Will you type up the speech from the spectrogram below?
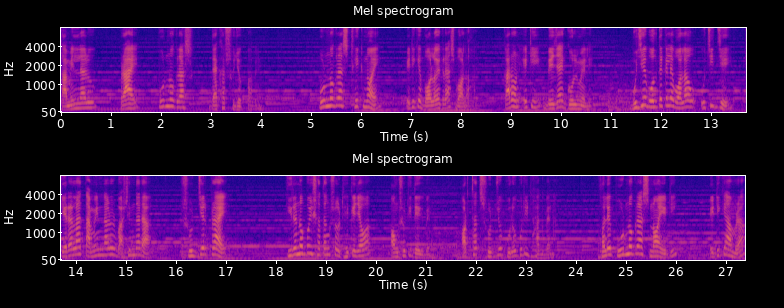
তামিলনাড়ু প্রায় পূর্ণগ্রাস দেখার সুযোগ পাবেন পূর্ণগ্রাস ঠিক নয়, এটিকে বলয়গ্রাস বলা হয়, কারণ এটি বেজায় গোলমেলে। বুঝিয়ে বলতে গেলে বলা উচিত যে কেরালা তামিলনাড়ুর বাসিন্দারা সূর্যের প্রায় তিরানব্বই শতাংশ ঢেকে যাওয়া অংশটি দেখবেন। অর্থাৎ সূর্য পুরোপুরি ঢাকবে না। ফলে পূর্ণগ্রাস নয় এটি। এটিকে আমরা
